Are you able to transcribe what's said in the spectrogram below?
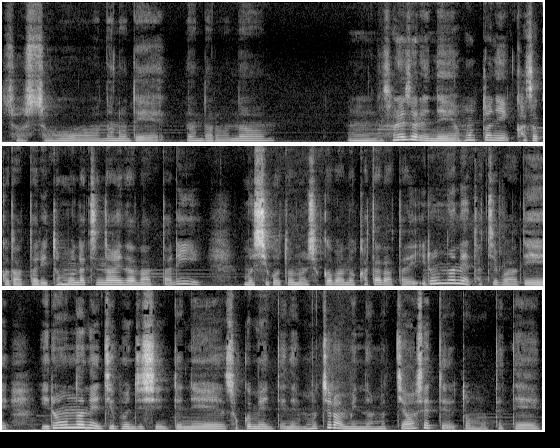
そうそう。なのでなんだろうな。うん、それぞれね本当に家族だったり友達の間だったりもう仕事の職場の方だったりいろんなね立場でいろんなね自分自身ってね側面ってねもちろんみんな持ち合わせてると思ってて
